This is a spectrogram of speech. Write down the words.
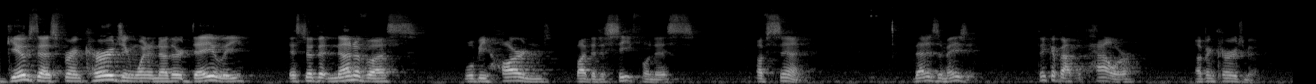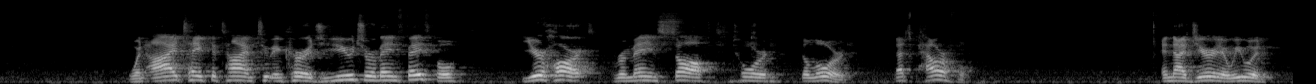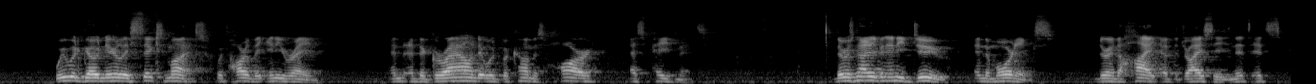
gives us for encouraging one another daily is so that none of us will be hardened by the deceitfulness of sin. That is amazing. Think about the power of encouragement. When I take the time to encourage you to remain faithful, your heart remains soft toward the Lord. That's powerful. In Nigeria, we would, we would go nearly six months with hardly any rain and, and the ground it would become as hard as pavement. There was not even any dew in the mornings during the height of the dry season. It, it's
